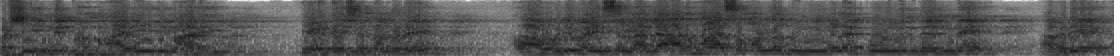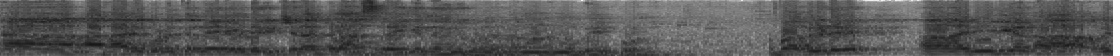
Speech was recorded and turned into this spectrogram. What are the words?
പക്ഷെ ഇന്നിപ്പം ആ രീതി മാറി. ഏകദേശം നമ്മുടെ ഒരു വയസ്സുള്ള അല്ല ആറ് മാസമുള്ള കുഞ്ഞുങ്ങളെ പോലും തന്നെ അവരെ ആഹാരം കൊടുക്കുന്നതിന് വേണ്ടി രക്ഷിതാക്കൾ ആശ്രയിക്കുന്ന ഒരു ഉപകരണമാണ് മൊബൈൽ ഫോൺ. അപ്പൊ അവരുടെ രീതികൾ അവർ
